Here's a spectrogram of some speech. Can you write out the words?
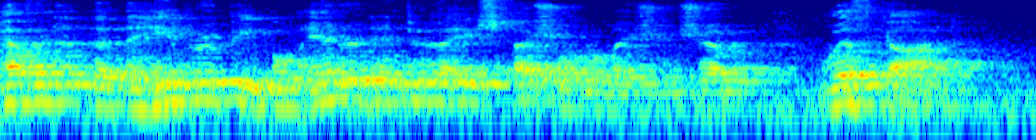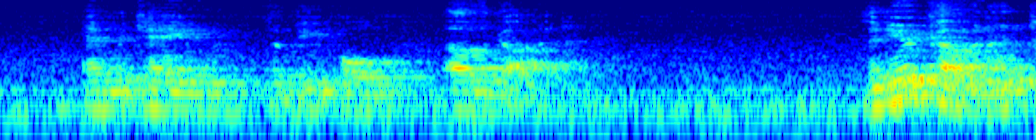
covenant that the Hebrew people entered into a special relationship with God and became the people of God. The New Covenant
